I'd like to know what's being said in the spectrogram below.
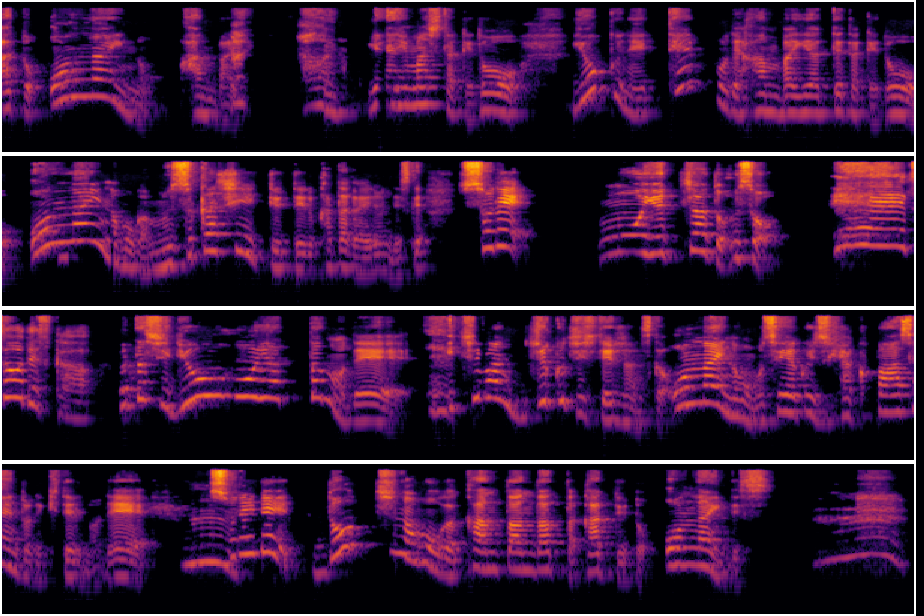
あとオンラインの販売、はいはい。うんやりましたけど、よくね、店舗で販売やってたけど、オンラインの方が難しいって言ってる方がいるんですけど、それ、もう言っちゃうと嘘。ええそうですか。私、両方やったので、うん一番熟知してるじゃないですか。オンラインの方も制約率100%で来てるので、うんそれで、どっちの方が簡単だったかっていうと、オンラインです。うん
